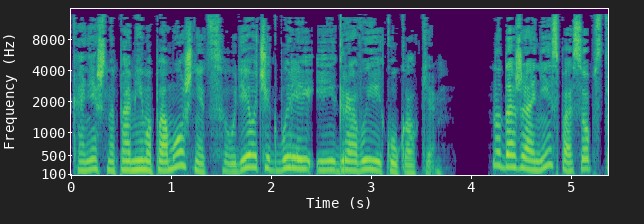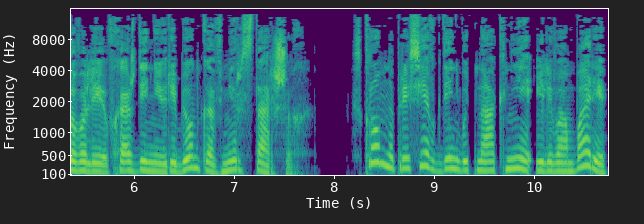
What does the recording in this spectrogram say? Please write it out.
Конечно, помимо помощниц, у девочек были и игровые куколки но даже они способствовали вхождению ребенка в мир старших. Скромно присев где-нибудь на окне или в амбаре,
